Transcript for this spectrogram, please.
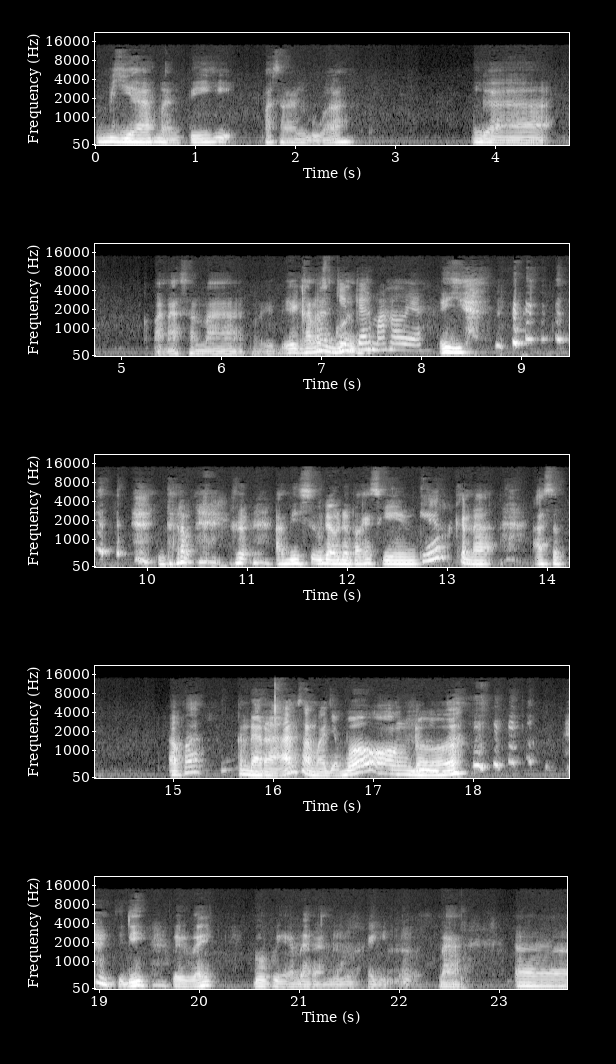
biar nanti pasangan gue nggak kepanasan lah. Eh, karena gue skincare mahal ya iya. Ntar abis udah udah pakai skincare kena asap apa kendaraan sama aja bohong dong. Jadi lebih baik gue punya kendaraan dulu kayak gitu. Nah, eh,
